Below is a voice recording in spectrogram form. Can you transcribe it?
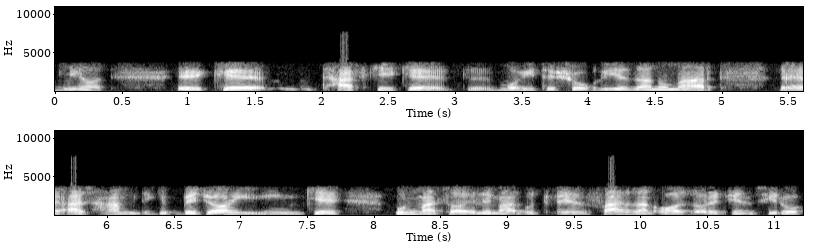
میاد که تفکیک محیط شغلی زن و مرد از همدیگه به جای اینکه اون مسائل مربوط به فرزن آزار جنسی رو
